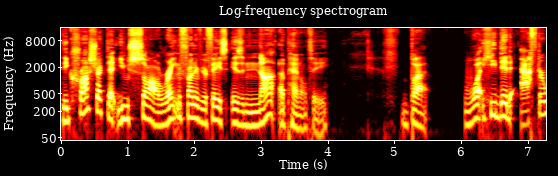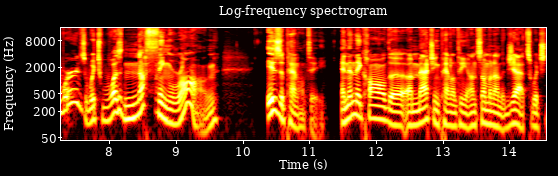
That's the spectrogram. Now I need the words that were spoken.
the cross check that you saw right in front of your face is not a penalty, but what he did afterwards, which was nothing wrong, is a penalty. And then they called a, a matching penalty on someone on the Jets, which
